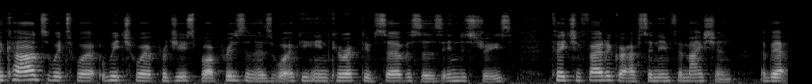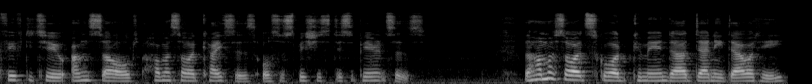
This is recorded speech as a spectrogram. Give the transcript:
The cards, which were, which were produced by prisoners working in corrective services industries, feature photographs and information about 52 unsolved homicide cases or suspicious disappearances. The Homicide Squad commander, Danny Doherty,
